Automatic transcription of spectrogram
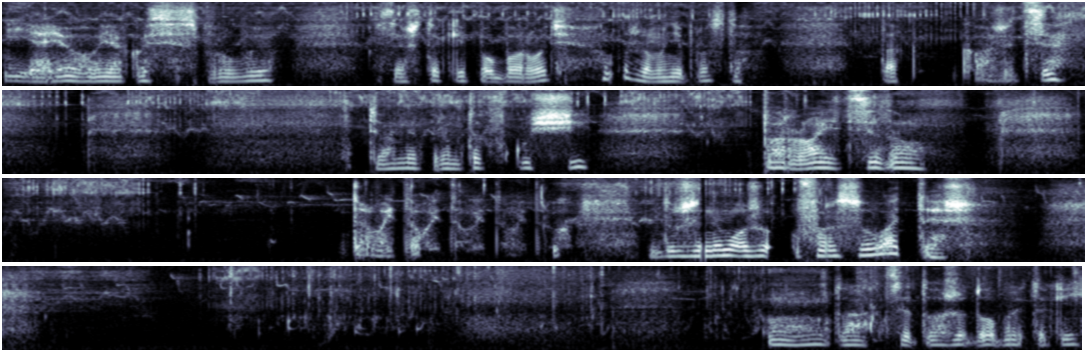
Я його якось спробую все ж таки побороть. А може мені просто так кажеться. Тяне прям так в кущі. Парається там. Давай, давай, давай, давай, друг. Дуже не можу форсувати теж. О, так, це теж добрий такий.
